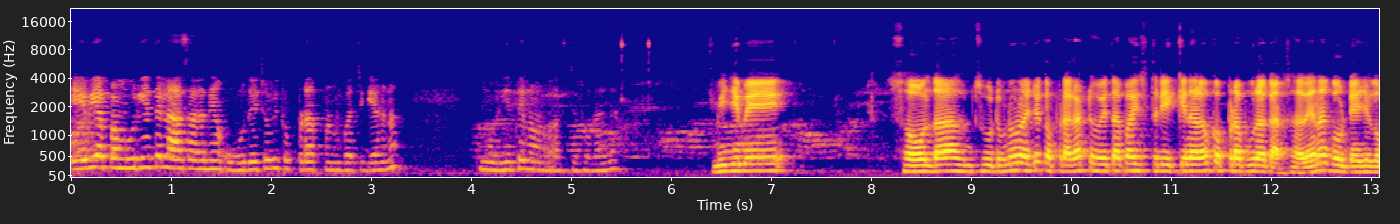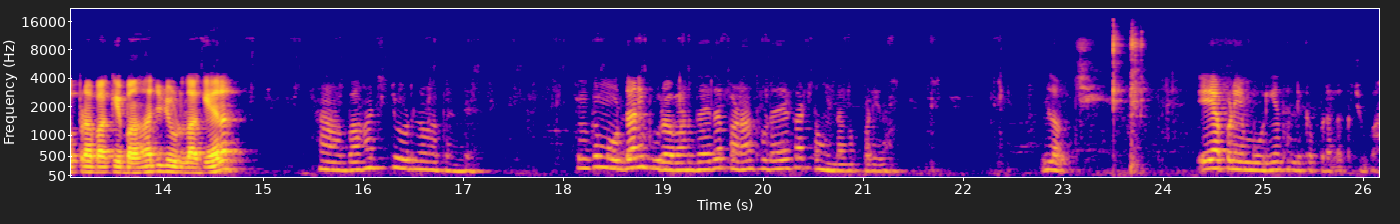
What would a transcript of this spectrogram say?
ਇਹ ਵੀ ਆਪਾਂ ਮੂਰੀਆਂ ਤੇ ਲਾ ਸਕਦੇ ਹਾਂ ਉਹਦੇ ਚੋਂ ਵੀ ਕੱਪੜਾ ਆਪਾਂ ਨੂੰ ਬਚ ਗਿਆ ਹਨਾ। ਮੂਰੀਆਂ ਤੇ ਲਾਉਣ ਵਾਸਤੇ ਥੋੜਾ ਜਿਹਾ। ਵੀ ਜਿਵੇਂ ਸੌਲ ਦਾ ਸੂਟ ਬਣਾਉਣਾ ਚ ਕੱਪੜਾ ਘੱਟ ਹੋਵੇ ਤਾਂ ਆਪਾਂ ਇਸ ਤਰੀਕੇ ਨਾਲ ਉਹ ਕੱਪੜਾ ਪੂਰਾ ਕਰ ਸਕਦੇ ਹਾਂ ਨਾ। ਗੋਡਿਆਂ 'ਚ ਕੱਪੜਾ ਪਾ ਕੇ ਬਾਹਾਂ 'ਚ ਜੋੜ ਲਾ ਕੇ ਹੈ ਨਾ ਹਾਂ ਬਾਹਾਂ 'ਚ ਜੋੜ ਲਾਉਣਾ ਪੈਂਦਾ। ਕਿਉਂਕਿ ਮੋਢਾ ਨਹੀਂ ਪੂਰਾ ਬਣਦਾ ਇਹਦਾ ਪਣਾ ਥੋੜਾ ਜਿਹਾ ਘੱਟ ਹੁੰਦਾ ਕੱਪੜੇ ਦਾ। ਲਓ ਜੀ ਇਹ ਆਪਣੀਆਂ ਮੂਰੀਆਂ ਥੱਲੇ ਕੱਪੜਾ ਲੱਗ ਜੂਗਾ।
